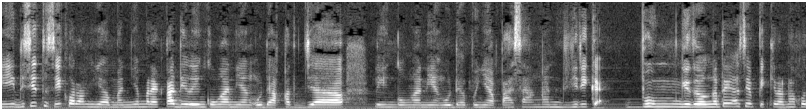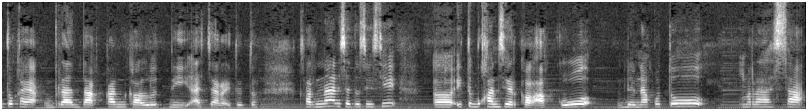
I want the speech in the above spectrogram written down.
i, di situ sih kurang nyamannya mereka di lingkungan yang udah kerja lingkungan yang udah punya pasangan. Jadi kayak boom gitu. Ngerti gak sih? Pikiran aku tuh kayak berantakan kalut di acara itu tuh. Karena di satu sisi uh, itu bukan circle aku. Dan aku tuh ngerasa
